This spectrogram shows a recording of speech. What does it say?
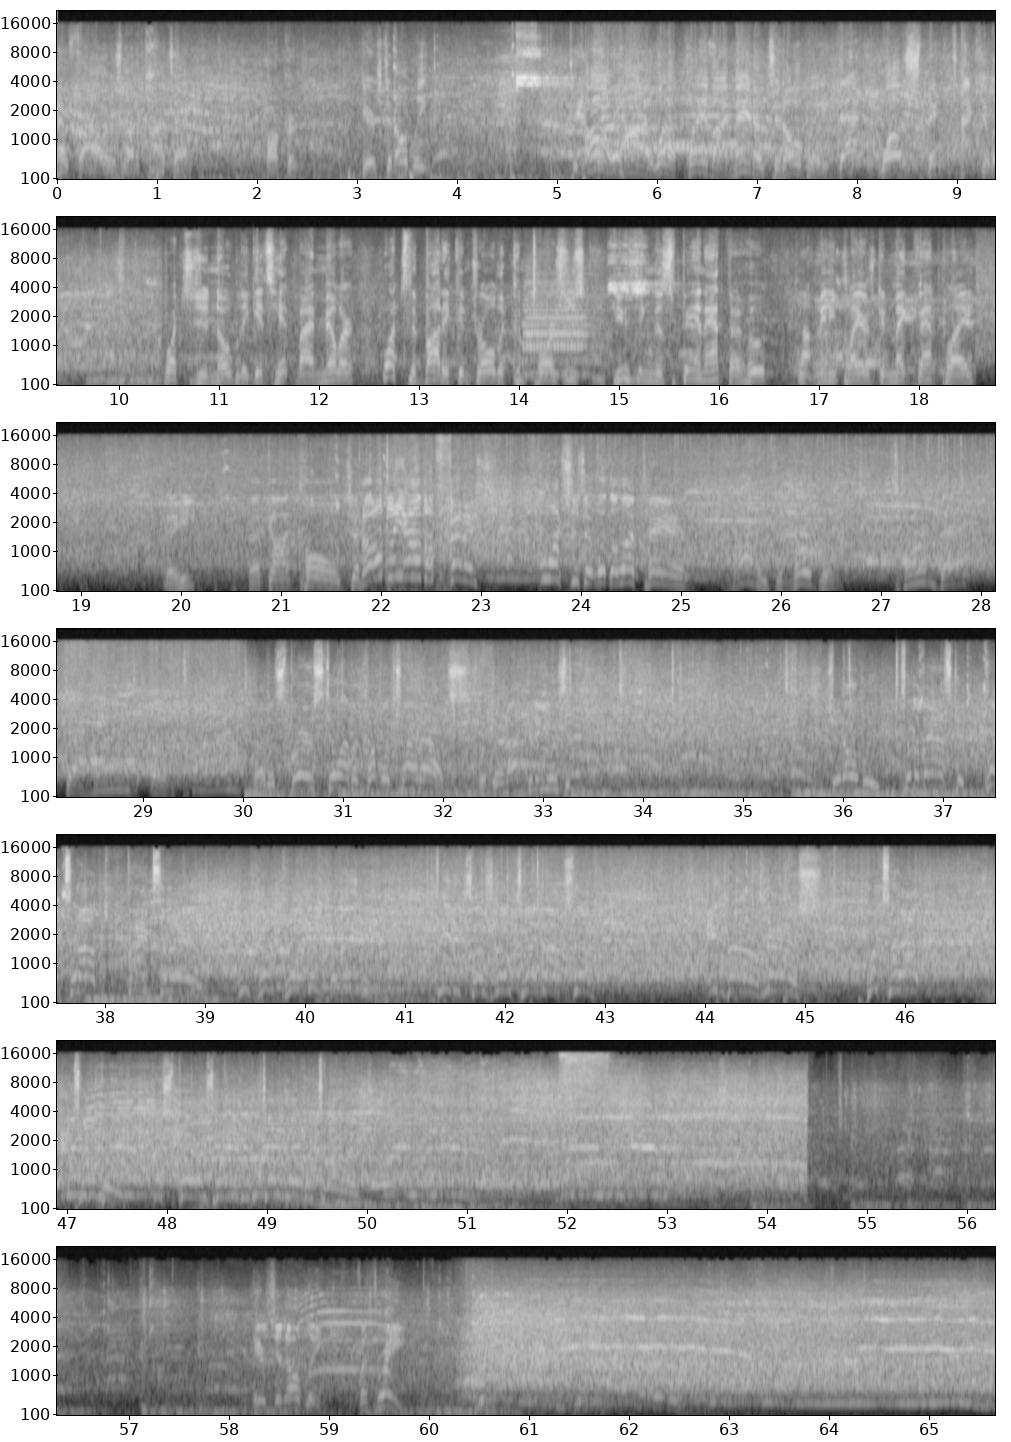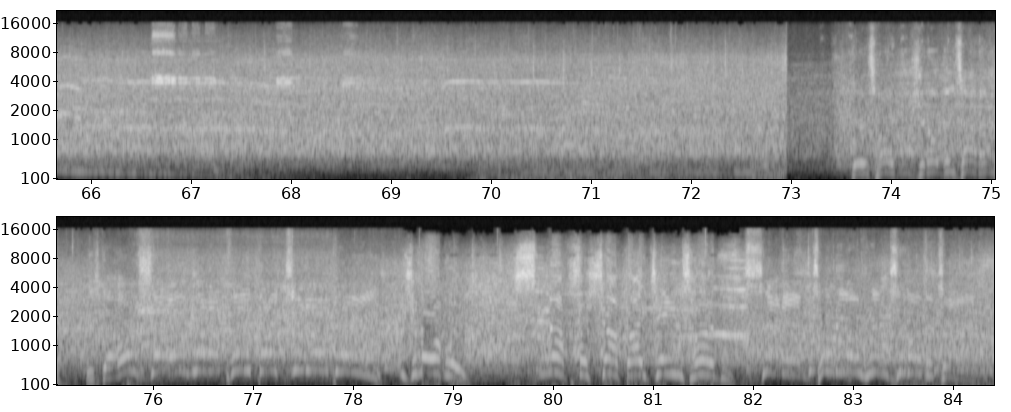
No foul. There was a lot of contact. Parker. Here's Ginobili. Oh, my. What a play by Manu Ginobili. That was spectacular. Watch Ginobili gets hit by Miller. Watch the body control, the contortions, using the spin at the hoop. Not many players can make that play. The Heat have gone cold. Ginobili on the finish. Flushes it with the left hand. Manu Ginobili turn back the hands of time. Now the Spurs still have a couple of timeouts, but they're not going to use it. Ginobili to the basket, puts it up, banks it in with 1.8 remaining. Phoenix has no timeouts left. Inbound, Nash puts it up. It's over. The Spurs win in double overtime. Here's Ginobili for three. Here's Harden. Ginobili's on him. He's got. Oh, shot! What a play by Ginobili! Ginobili snuffs a shot by James Harden.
